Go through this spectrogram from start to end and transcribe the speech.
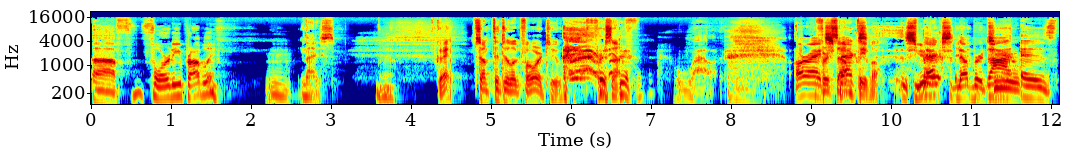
uh, forty probably. Nice. Great. Something to look forward to for some. wow. All right. For some specs, people. Specs number two. is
